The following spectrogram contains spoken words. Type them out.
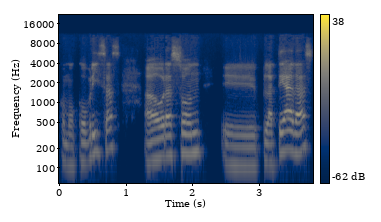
como cobrizas, ahora son eh, plateadas,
